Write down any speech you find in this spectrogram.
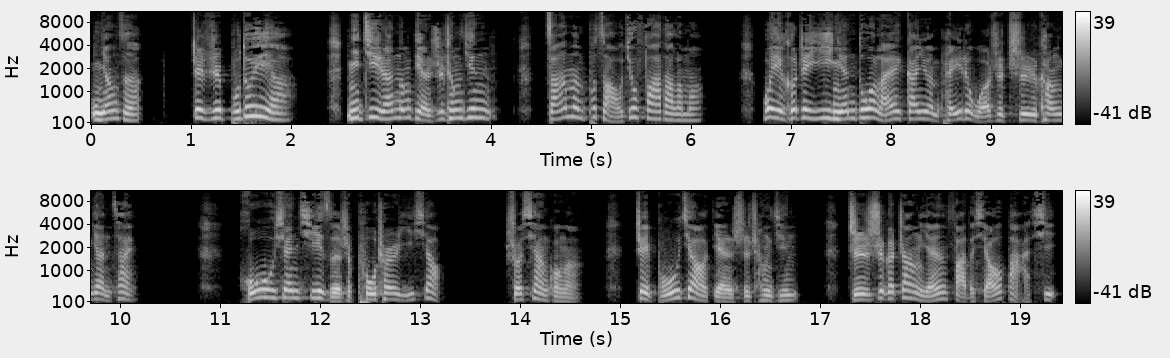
娘子，这这不对呀！你既然能点石成金，咱们不早就发达了吗？为何这一年多来甘愿陪着我是吃糠咽菜？狐仙妻子是扑哧一笑，说：“相公啊，这不叫点石成金，只是个障眼法的小把戏。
